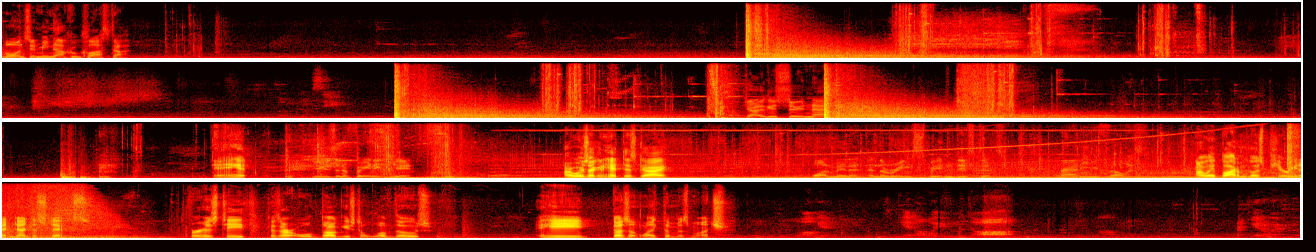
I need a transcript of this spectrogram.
Launching me knuckle cluster. Joker's shooting at me. Dang it. Using a phoenix kit. I wish I could hit this guy. One minute and the ring's spitting distance. Proud of you fellas. I we bought him those Purina dentist sticks for his teeth because our old dog used to love those. He doesn't like them as much. Logan, get away from the dog. Get away from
